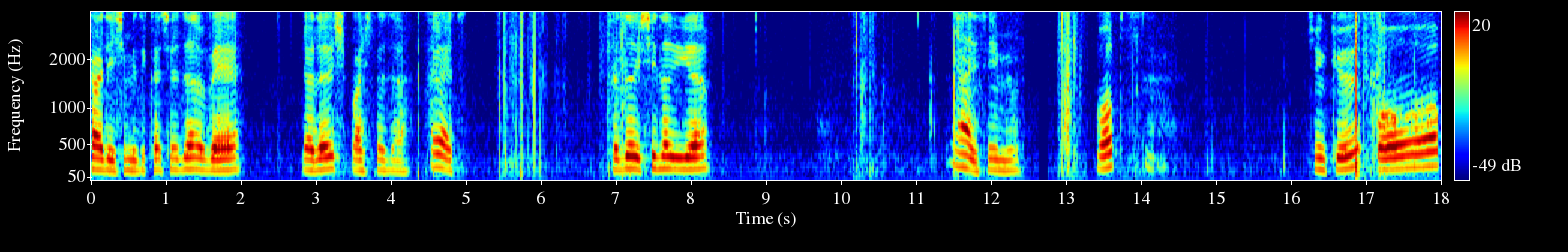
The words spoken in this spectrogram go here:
kardeşimizi kaçırdı ve yarış başladı. Evet. Cadı işiyle yani sevmiyorum. Ops. Çünkü hop.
